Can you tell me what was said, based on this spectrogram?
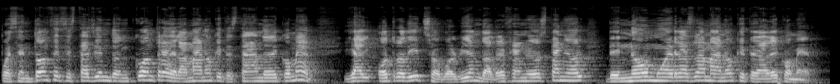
pues entonces estás yendo en contra de la mano que te está dando de comer. Y hay otro dicho, volviendo al refranero español, de no muerdas la mano que te da de comer.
